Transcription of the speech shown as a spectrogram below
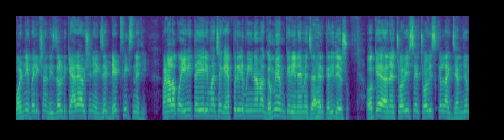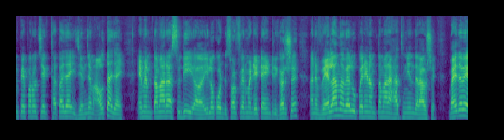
બોર્ડની પરીક્ષાનું રિઝલ્ટ ક્યારે આવશે ને એક્ઝેક્ટ ડેટ ફિક્સ નથી. પણ આ લોકો એવી તૈયારીમાં છે કે એપ્રિલ મહિનામાં ગમે એમ કરીને અમે જાહેર કરી દઈશું ઓકે? અને ચોવીસે, ચોવીસ કલાક જેમ જેમ પેપરો ચેક થતા જાય, જેમ જેમ આવતા જાય, એમ એમ તમારા સુધી એ લોકો સોફ્ટવેરમાં ડેટા એન્ટ્રી કરશે અને વહેલામાં વહેલું પરિણામ તમારા હાથની અંદર આવશે. બાય ધ વે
